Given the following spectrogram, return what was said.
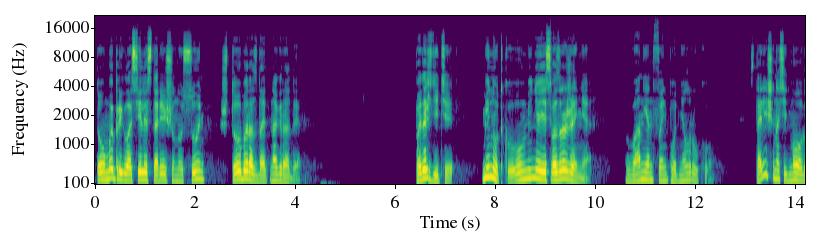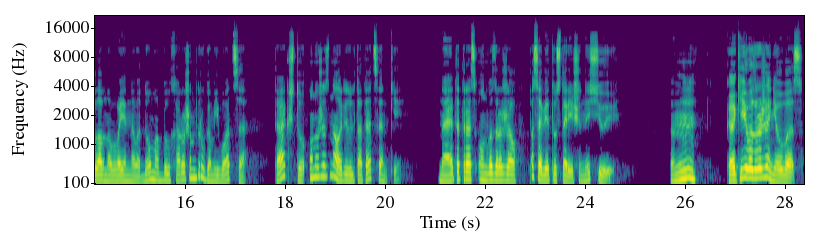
то мы пригласили старейшину Сунь, чтобы раздать награды. Подождите. Минутку, у меня есть возражение. Ван Ян Фэнь поднял руку. Старейшина седьмого главного военного дома был хорошим другом его отца, так что он уже знал результаты оценки. На этот раз он возражал по совету старейшины Сюи. «М какие возражения у вас?»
